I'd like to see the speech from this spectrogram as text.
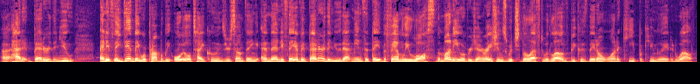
uh, had it better than you. And if they did, they were probably oil tycoons or something. And then if they have it better than you, that means that they, the family lost the money over generations, which the left would love because they don't want to keep accumulated wealth.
